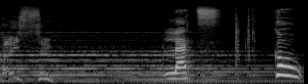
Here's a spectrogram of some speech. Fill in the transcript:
開始する Let's go.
